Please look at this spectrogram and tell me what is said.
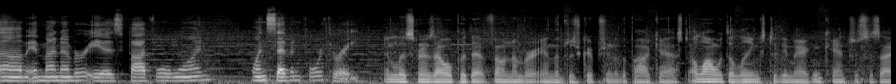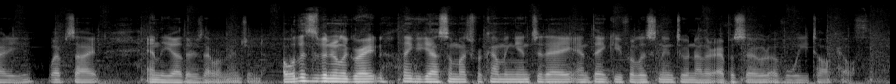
Um, and my number is 541 1743. And listeners, I will put that phone number in the description of the podcast, along with the links to the American Cancer Society website and the others that were mentioned. Well, this has been really great. Thank you guys so much for coming in today, and thank you for listening to another episode of We Talk Health.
